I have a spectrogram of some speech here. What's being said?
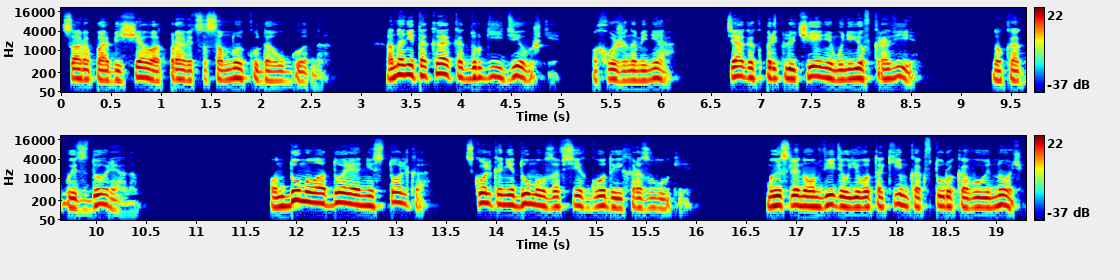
Сара пообещала отправиться со мной куда угодно. Она не такая, как другие девушки, похожа на меня. Тяга к приключениям у нее в крови. Но как быть с Дорианом? Он думал о Дориане столько, сколько не думал за всех годы их разлуки. Мысленно он видел его таким, как в ту роковую ночь,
